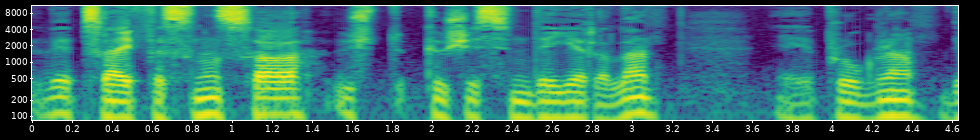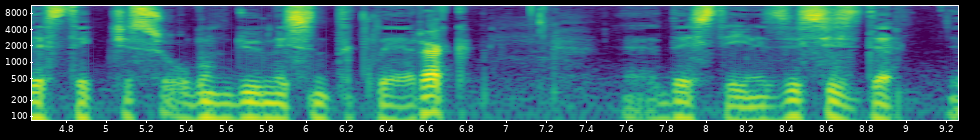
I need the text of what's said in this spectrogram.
web sayfasının sağ üst köşesinde yer alan e, program destekçisi olun düğmesini tıklayarak e, desteğinizi siz de e,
